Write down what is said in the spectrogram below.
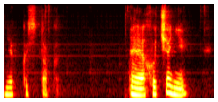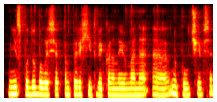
Якось так. Е, хоча ні. Мені сподобалось, як там перехід виконаний у мене е, ну, получився.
